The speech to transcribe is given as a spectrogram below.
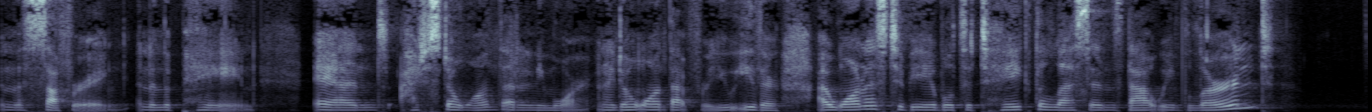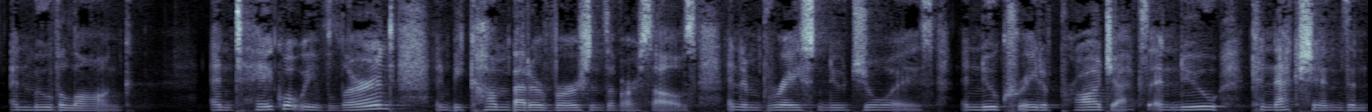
in the suffering and in the pain. And I just don't want that anymore. And I don't want that for you either. I want us to be able to take the lessons that we've learned and move along and take what we've learned and become better versions of ourselves and embrace new joys and new creative projects and new connections and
